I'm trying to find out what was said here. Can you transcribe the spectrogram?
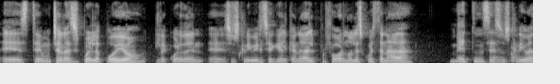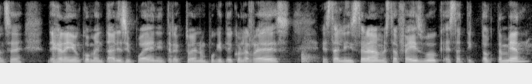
Este, muchas gracias por el apoyo. Recuerden eh, suscribirse aquí al canal. Por favor, no les cuesta nada. Métanse, suscríbanse. Dejen ahí un comentario si pueden. Interactúen un poquito ahí con las redes. Está el Instagram, está Facebook, está TikTok también.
